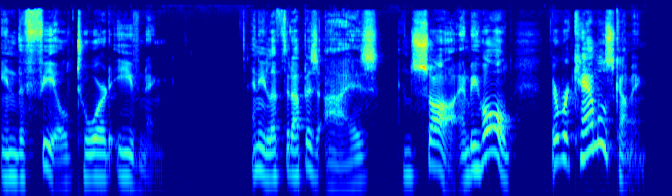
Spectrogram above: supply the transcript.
in the field toward evening. And he lifted up his eyes and saw, and behold, there were camels coming.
